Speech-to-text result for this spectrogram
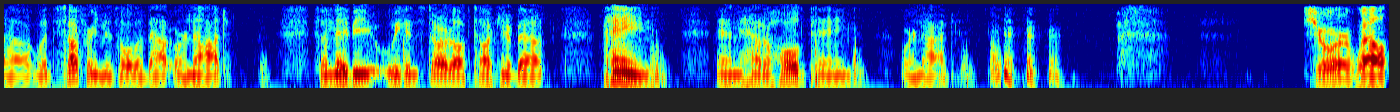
uh, what suffering is all about or not. So maybe we can start off talking about pain and how to hold pain or not. sure. Well,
